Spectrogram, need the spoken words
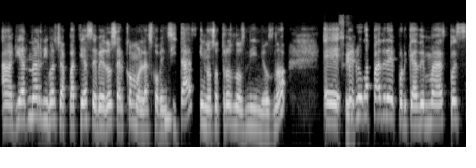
a Ariadna Rivas y a Pati Acevedo ser como las jovencitas y nosotros los niños, ¿no? Eh, pero era padre porque además, pues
